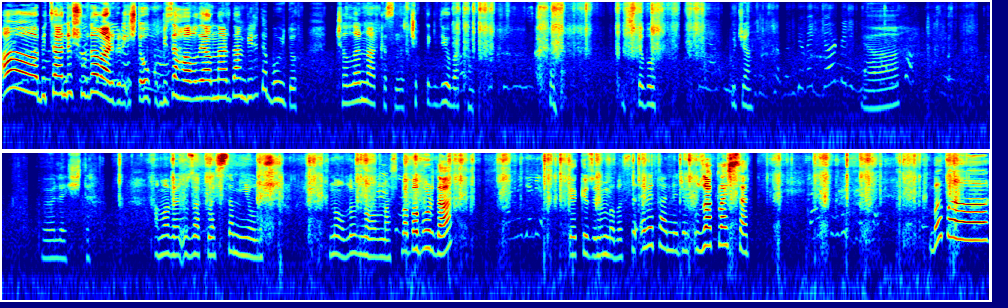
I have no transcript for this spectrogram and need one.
Aa bir tane de şurada var. İşte o bize havlayanlardan biri de buydu. Çalıların arkasında çıktı gidiyor bakın. işte bu. Bu can. Ya. Böyle işte. Ama ben uzaklaşsam iyi olur. Ne olur ne olmaz. Baba burada. Gökyüzünün babası. Evet anneciğim uzaklaş sen. Baba.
